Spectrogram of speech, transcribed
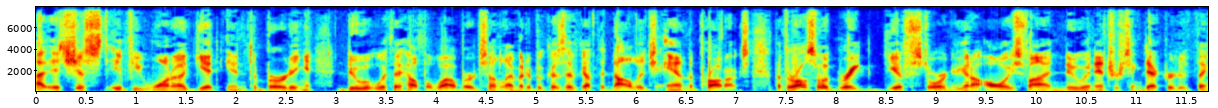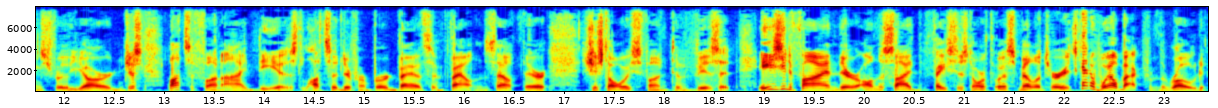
uh, it's just, if you want to get into birding, do it with the help of Wild Birds Unlimited because they've got the knowledge and the products. But they're also a great gift store, and you're going to always find new and interesting decorative things for the yard. Just lots of fun ideas, lots of different bird baths and fountains out there. It's just always fun to visit. Easy to find. They're on the side that faces Northwest Military. It's kind of well back from the road,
